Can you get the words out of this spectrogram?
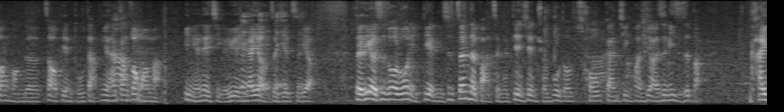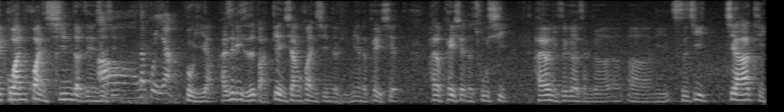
装潢的照片图档，因为他刚装完嘛，一年内几个月应该要有这些资料。对，第二是说，如果你电，你是真的把整个电线全部都抽干净换掉，还是你只是把开关换新的这件事情？哦，那不一样。不一样，还是你只是把电箱换新的里面的配线，还有配线的粗细，还有你这个整个呃，你实际家庭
